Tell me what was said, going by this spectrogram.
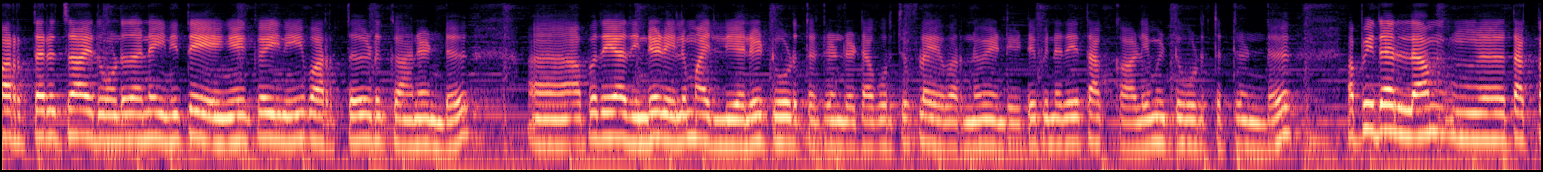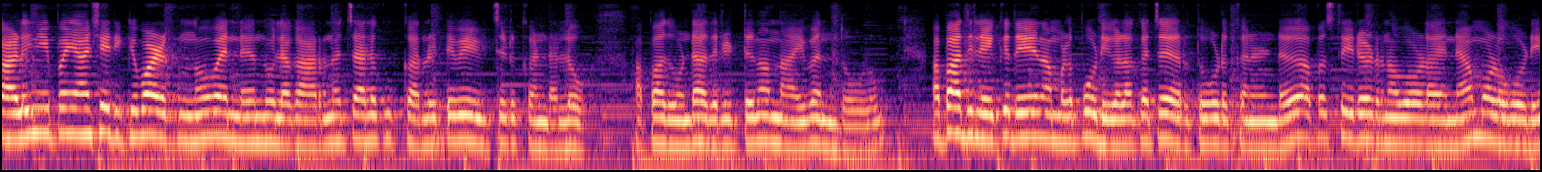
വറുത്തരച്ചായതുകൊണ്ട് തന്നെ ഇനി തേങ്ങയൊക്കെ ഇനി വറുത്ത് എടുക്കാനുണ്ട്. അപ്പോൾ ദേ അതിന്റെ ഇടയിൽ മല്ലിയില ഇട്ട് കൊടുത്തിട്ടുണ്ട് കേട്ടോ കുറച്ച് ഫ്ലേവറിന് വേണ്ടിയിട്ട്. പിന്നെ ദേ തക്കാളിയും ഇട്ട് കൊടുത്തിട്ടുണ്ട്. അപ്പോൾ ഇതെല്ലാം തക്കാളി ഇനിയിപ്പോൾ ഞാൻ ശരിക്കും വഴക്കുന്നു വന്നൊന്നുമില്ല കാരണം വെച്ചാൽ കുക്കറിലിട്ട് വേവിച്ചെടുക്കണ്ടല്ലോ. അപ്പോൾ അതുകൊണ്ട് അതിലിട്ട് നന്നായി വെന്തോളും. അപ്പോൾ അതിലേക്ക് ഇതേ നമ്മൾ പൊടികളൊക്കെ ചേർത്ത് കൊടുക്കുന്നുണ്ട് അപ്പോൾ സ്ഥിരം ഇടണ പോലെ തന്നെ മുളക് പൊടി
